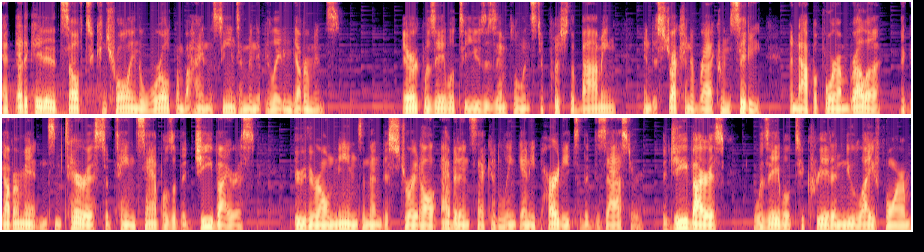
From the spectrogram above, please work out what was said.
that dedicated itself to controlling the world from behind the scenes and manipulating governments. Eric was able to use his influence to push the bombing and destruction of Raccoon City, but not before Umbrella, the government, and some terrorists obtained samples of the G virus through their own means and then destroyed all evidence that could link any party to the disaster. The G virus was able to create a new life form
